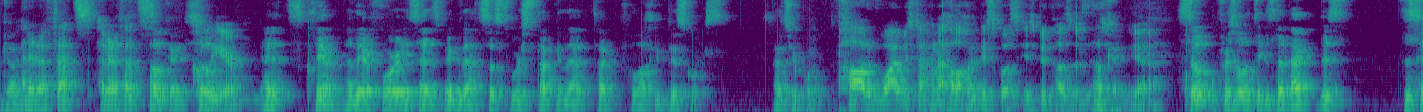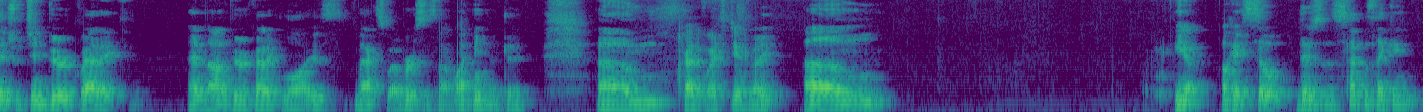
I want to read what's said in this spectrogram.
Got I don't know if that's I don't know if that's Okay, so clear. it's clear, and therefore, in a sense, maybe that's just we're stuck in that type of halachic discourse. That's your point. Part of why we're stuck in that halakhic Right. discourse is because of this. Okay. Yeah. So first of all, take a step back. This distinction between bureaucratic and non-bureaucratic law is Max Weber's. It's not mine. Okay. Um, Credit where it's due. right? Um, yeah. Okay. So there's this type of thinking,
